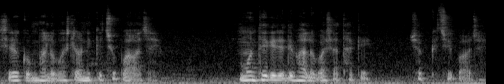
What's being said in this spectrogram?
সেরকম ভালোবাসলে অনেক কিছু পাওয়া যায়। মন থেকে যদি ভালোবাসা থাকে, সব কিছুই পাওয়া যায়।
